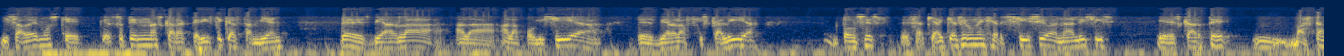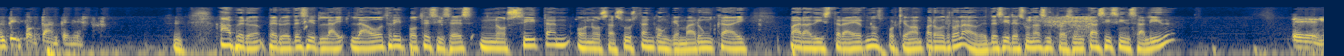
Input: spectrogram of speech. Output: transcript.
y sabemos que, que esto tiene unas características también de desviar a, la, a la policía, de desviar a la fiscalía. Entonces, pues aquí hay que hacer un ejercicio de análisis y descarte mm, bastante importante, Néstor. Ah, pero, pero es decir, la, otra hipótesis es, nos citan o nos asustan con quemar un CAI para distraernos porque van para otro lado. Es decir, es una situación casi sin salida. Eh,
